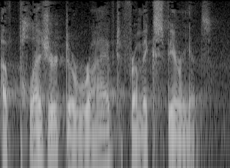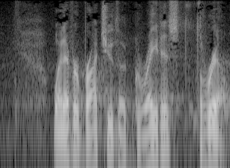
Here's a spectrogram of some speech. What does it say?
of pleasure derived from experience. Whatever brought you the greatest thrill,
